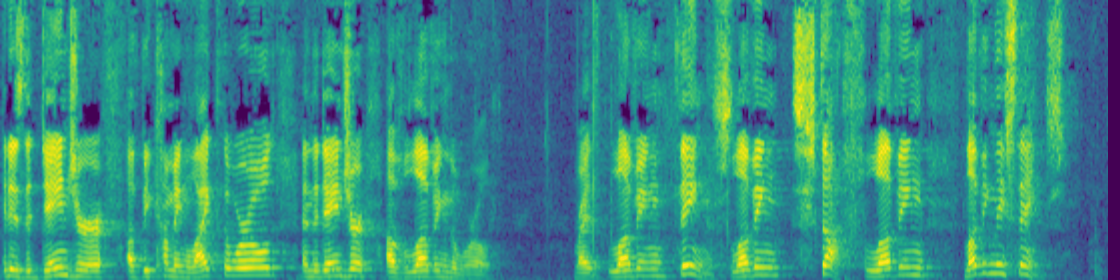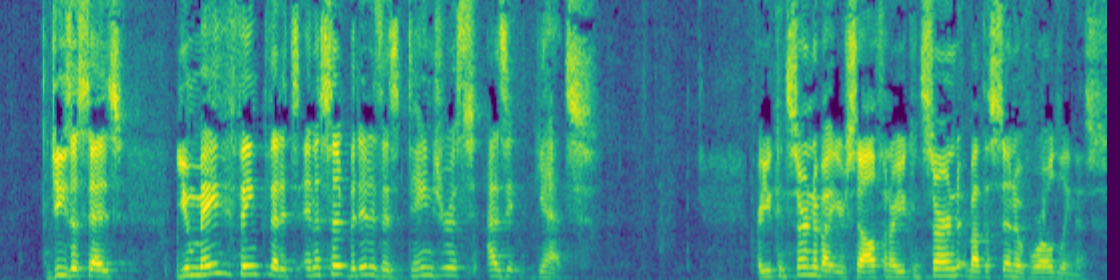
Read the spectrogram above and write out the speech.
It is the danger of becoming like the world and the danger of loving the world. Right? Loving things, loving stuff, loving loving these things. Jesus says, "You may think that it's innocent, but it is as dangerous as it gets." Are you concerned about yourself and are you concerned about the sin of worldliness?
